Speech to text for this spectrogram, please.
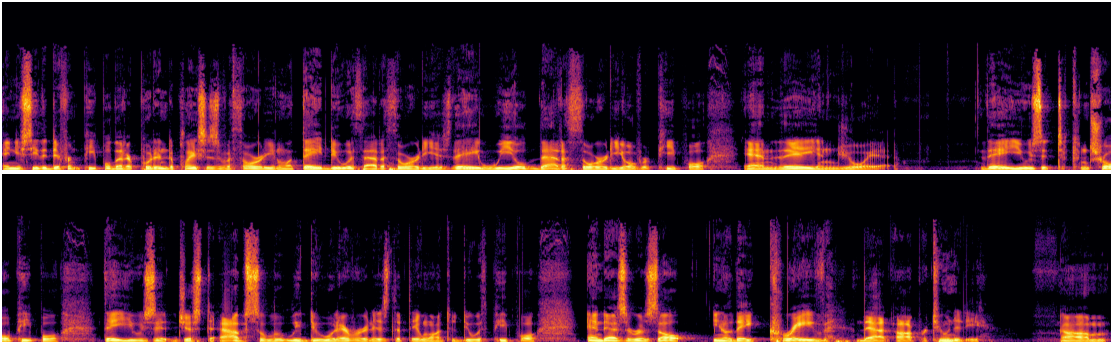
and you see the different people that are put into places of authority. And what they do with that authority is they wield that authority over people and they enjoy it. They use it to control people. They use it just to absolutely do whatever it is that they want to do with people. And as a result, you know, they crave that opportunity. Um,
